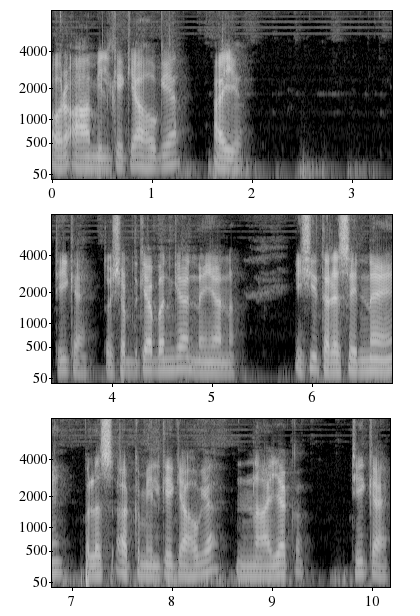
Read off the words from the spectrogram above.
और आ मिलके क्या हो गया? अय। ठीक है तो शब्द क्या बन गया? नयन। इसी तरह से नए प्लस अक मिल के क्या हो गया? नायक। ठीक है,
